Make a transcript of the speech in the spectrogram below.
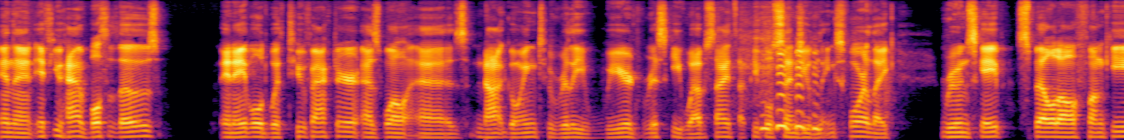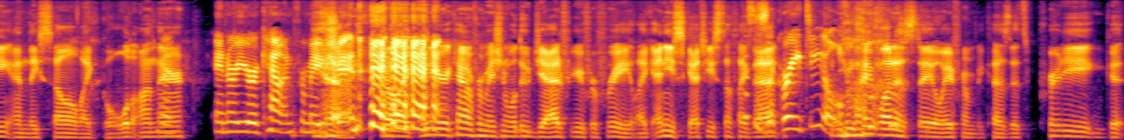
And then if you have both of those enabled with two factor, as well as not going to really weird, risky websites that people send you links for, like RuneScape, spelled all funky, and they sell like gold on there. Enter your account information. Yeah. Like, enter your account information, we'll do JAD for you for free. Like any sketchy stuff like this that is a great deal. you might want to stay away from because it's pretty good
